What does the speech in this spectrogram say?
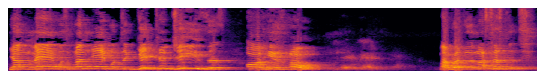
young man was unable to get to Jesus on his own. Amen. My brothers and my sisters,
